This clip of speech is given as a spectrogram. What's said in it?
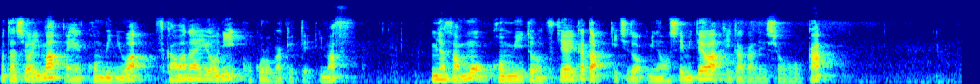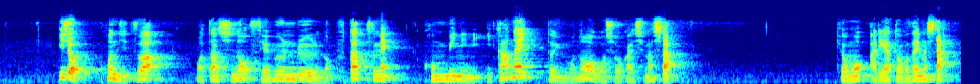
私は今、え、コンビニは使わないように心がけています。皆さんもコンビニとの付き合い方一度見直してみてはいかがでしょうか？以上本日は私のセブンルールの2つ目コンビニに行かないというものをご紹介しました。今日もありがとうございました。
